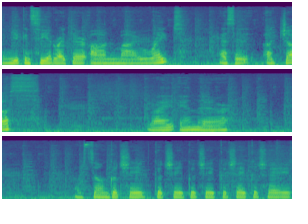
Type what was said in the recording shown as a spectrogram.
And you can see it right there on my right as it adjusts right in there. I'm still in good shape good shape good shape good shape good shape.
